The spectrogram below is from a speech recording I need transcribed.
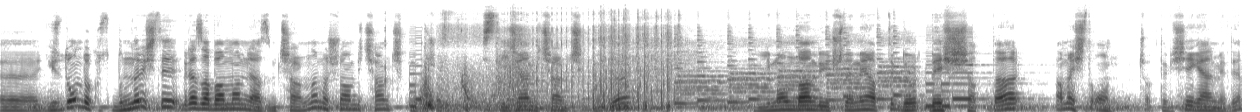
Ee, %19. Bunlar işte biraz abanmam lazım charm'la ama şu an bir charm çıkmadı. Çok isteyeceğim bir charm çıkmadı. Limondan bir üçleme yaptık. 4-5 hatta. Ama işte 10. Çok da bir şey gelmedi.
